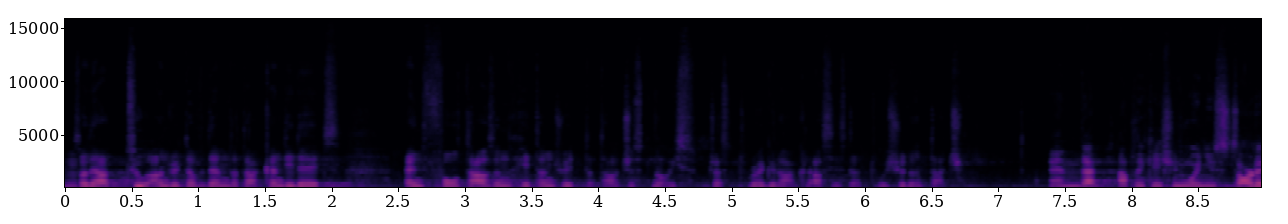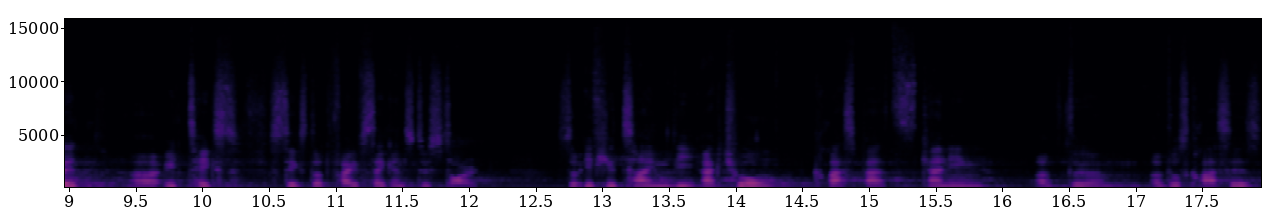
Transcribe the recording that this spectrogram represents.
Hmm. So there are 200 of them that are candidates, and 4,800 that are just noise, just regular classes that we shouldn't touch. And that application, when you start it, uh, it takes 6.5 seconds to start. So if you time the actual class path scanning of, the, of those classes,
